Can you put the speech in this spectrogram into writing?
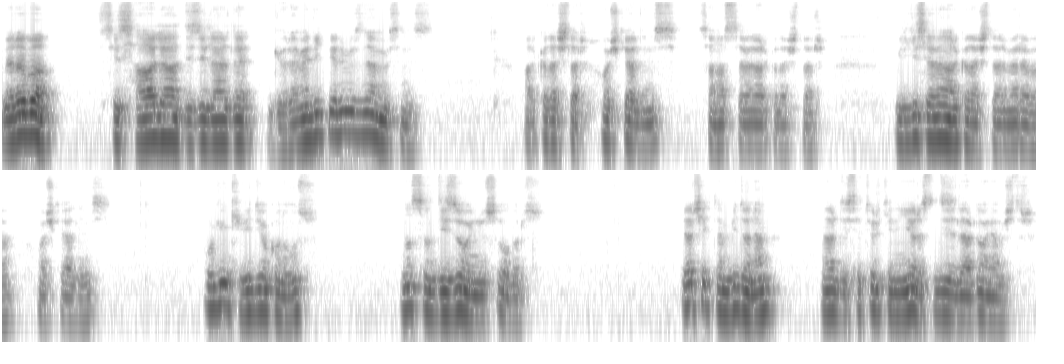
Merhaba, siz hala dizilerde göremediklerimizden misiniz? Arkadaşlar, hoş geldiniz. Sanatsever arkadaşlar, bilgi seven arkadaşlar merhaba, hoş geldiniz. Bugünkü video konumuz nasıl dizi oyuncusu oluruz? Gerçekten bir dönem neredeyse Türkiye'nin yarısı dizilerde oynamıştır.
